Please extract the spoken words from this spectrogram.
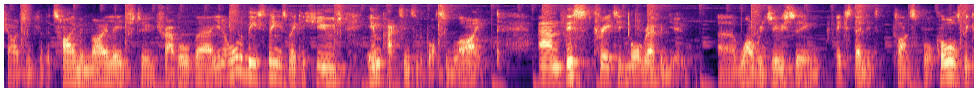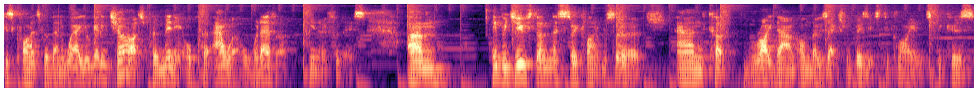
charging for the time and mileage to travel there. You know, all of these things make a huge impact into the bottom line. And this created more revenue uh, while reducing extended client support calls because clients were then aware you're getting charged per minute or per hour or whatever, you know, for this. Um, it reduced unnecessary client research and cut right down on those extra visits to clients because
